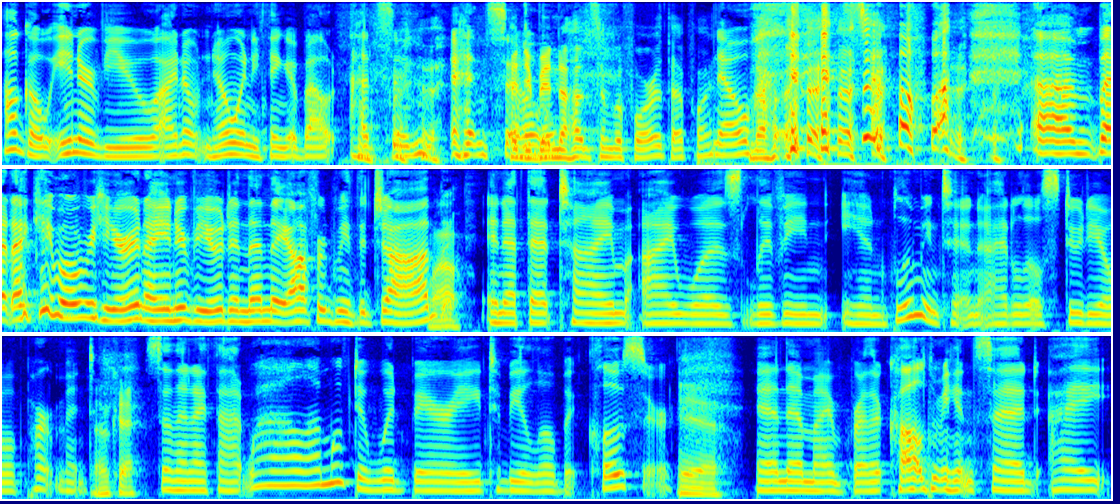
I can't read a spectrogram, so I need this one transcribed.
I'll go interview. I don't know anything about Hudson, and so Had you been to Hudson before at that point? no. so, um, but I came over here and I interviewed, and then they offered me the job. Wow. And at that time, I was living in Bloomington. I had a little studio apartment. Okay. So then I thought, well, I'll move to Woodbury to be a little bit closer. Yeah. And then my brother called me and said, I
